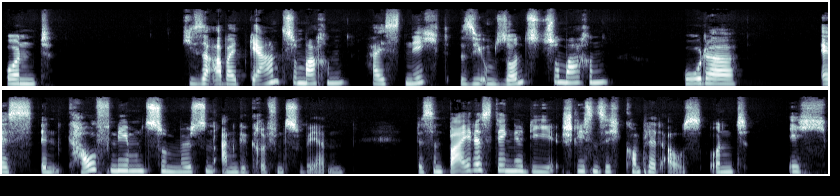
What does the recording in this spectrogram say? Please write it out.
Und diese Arbeit gern zu machen, heißt nicht, sie umsonst zu machen oder es in Kauf nehmen zu müssen, angegriffen zu werden. Das sind beides Dinge, die schließen sich komplett aus. Und ich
